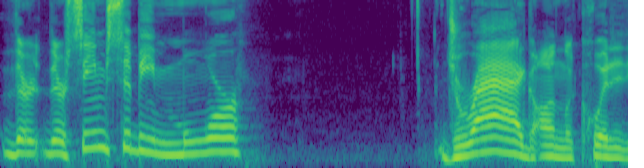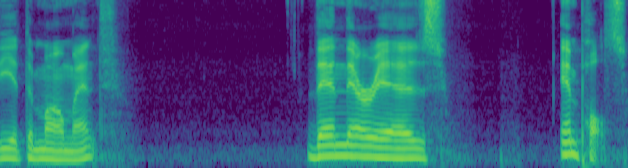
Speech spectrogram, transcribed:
there, there seems to be more drag on liquidity at the moment than there is impulse.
